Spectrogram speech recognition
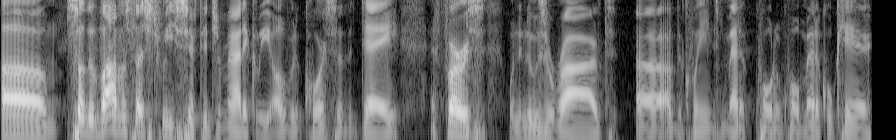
um, so the vibe of such tweets shifted dramatically over the course of the day. At first, when the news arrived uh, of the Queen's med- quote unquote medical care,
